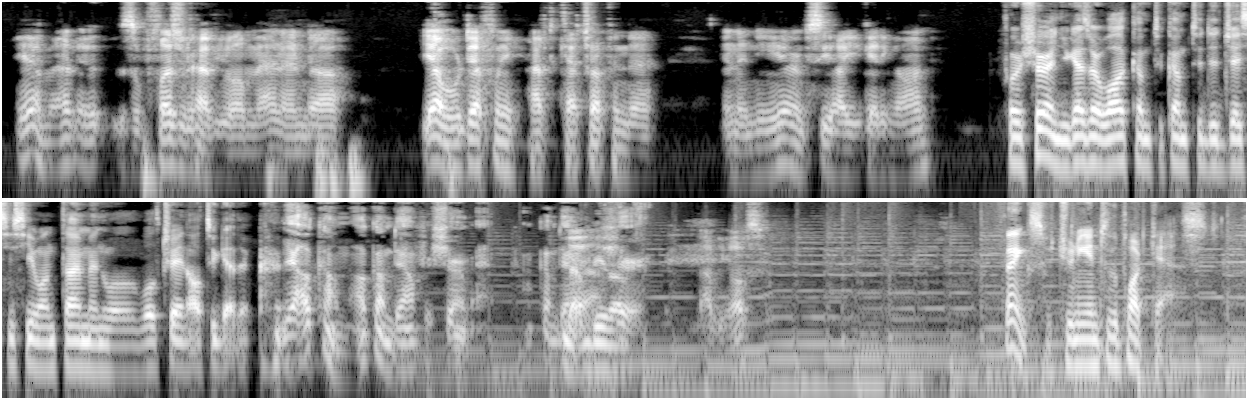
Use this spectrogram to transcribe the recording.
Yeah, man. it was a pleasure to have you on, man. And uh, yeah, we'll definitely have to catch up in the in the new year and see how you're getting on. For sure, and you guys are welcome to come to the JCC one time, and we'll we'll train all together. yeah, I'll come. I'll come down for sure, man. I'll come down for sure. That'd be awesome. Thanks for tuning into the podcast.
